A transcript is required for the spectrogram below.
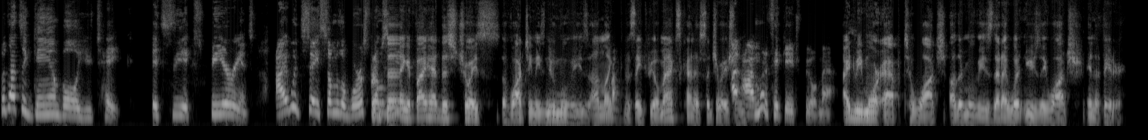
But that's a gamble you take. It's the experience. I would say some of the worst. But I'm saying if I had this choice of watching these new movies on like Right. this HBO Max kind of situation, I, I'm going to take HBO Max. I'd be more apt to watch other movies that I wouldn't usually watch in a theater.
